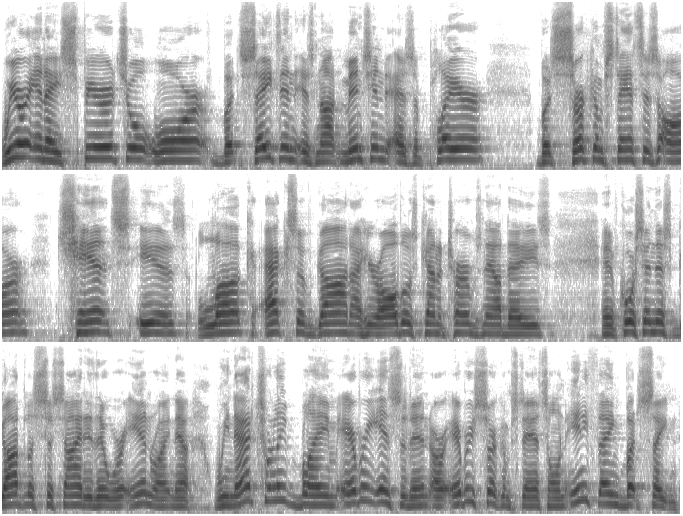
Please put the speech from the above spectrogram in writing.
We are in a spiritual war, but Satan is not mentioned as a player, but circumstances are. Chance is, luck, acts of God. I hear all those kind of terms nowadays. And of course, in this godless society that we're in right now, we naturally blame every incident or every circumstance on anything but Satan.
